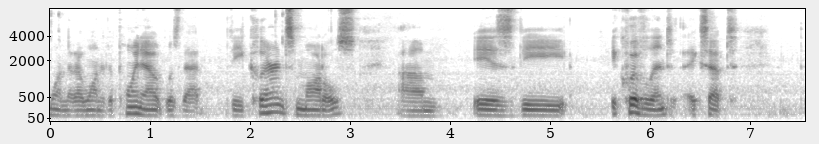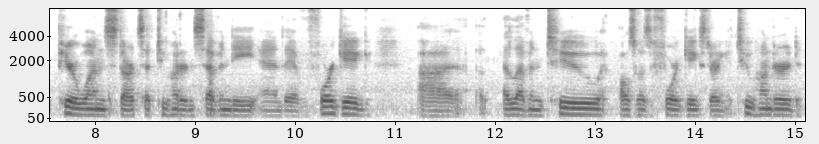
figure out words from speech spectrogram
one that I wanted to point out was that the clearance models um, is the equivalent, except Pure 1 starts at 270 and they have a 4 gig. Uh, 11.2 also has a 4 gig starting at 200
